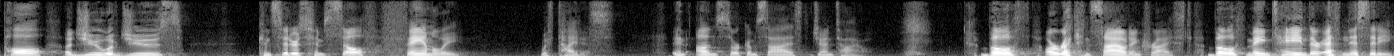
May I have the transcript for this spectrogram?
Paul, a Jew of Jews, considers himself family with Titus, an uncircumcised Gentile. Both are reconciled in Christ. Both maintain their ethnicity.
